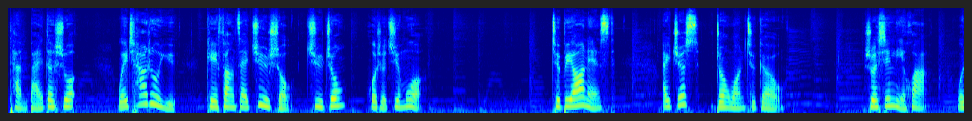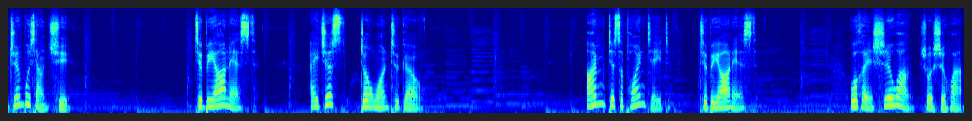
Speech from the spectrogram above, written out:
坦白的说，为插入语，可以放在句首、句中或者句末。To be honest, I just don't want to go. 说心里话，我真不想去。 To be honest, I just don't want to go. I'm disappointed, to be honest. 我很失望，说实话。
